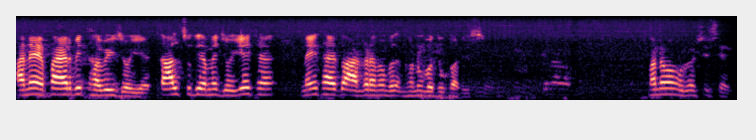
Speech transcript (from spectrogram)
અને એફઆઈઆર બી થવી જોઈએ. કાલ સુધી અમે જોઈએ છે. નહીં થાય તો આગળ અમે ઘણું બધું કરીશું. મને ઉર્વશી શેખ.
